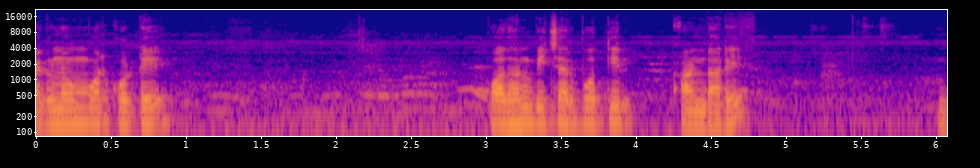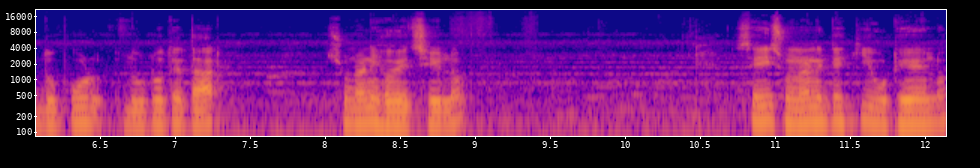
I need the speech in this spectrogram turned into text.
এক নম্বর কোর্টে প্রধান বিচারপতির আন্ডারে দুপুর দুটোতে তার শুনানি হয়েছিল। সেই শুনানিতে কি উঠে এলো?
